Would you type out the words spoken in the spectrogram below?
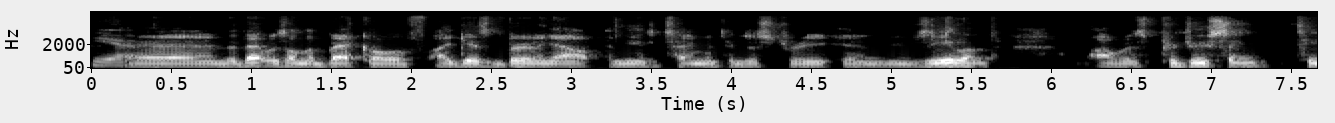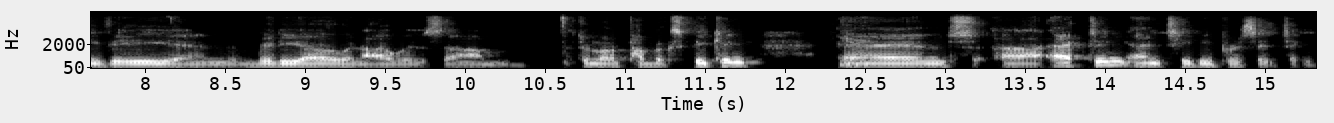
Yeah. And that was on the back of, I guess, burning out in the entertainment industry in New Zealand. I was producing TV and video, and I was um, doing a lot of public speaking yeah. and uh, acting and TV presenting.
